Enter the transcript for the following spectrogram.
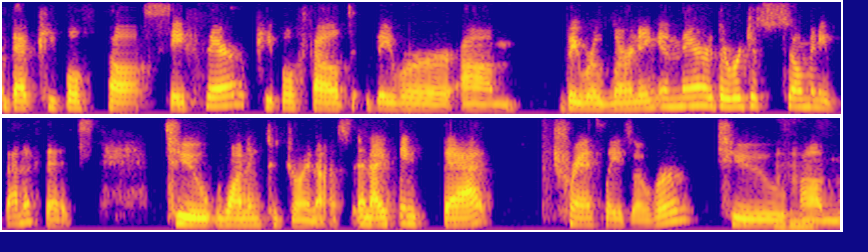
that people felt safe there people felt they were um, they were learning in there there were just so many benefits to wanting to join us and i think that translates over to mm-hmm. um,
